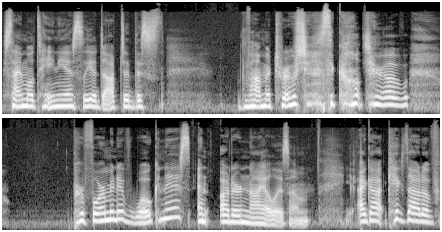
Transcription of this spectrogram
simultaneously adopted this vomitrocious culture of performative wokeness and utter nihilism. I got kicked out of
